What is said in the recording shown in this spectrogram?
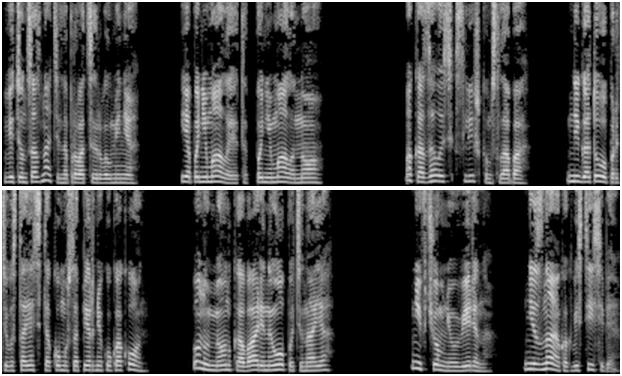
Ведь он сознательно провоцировал меня. Я понимала это, понимала, но... Оказалась слишком слаба. Не готова противостоять такому сопернику, как он. Он умен, коварен и опытен, а я... Ни в чем не уверена. Не знаю, как вести себя.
